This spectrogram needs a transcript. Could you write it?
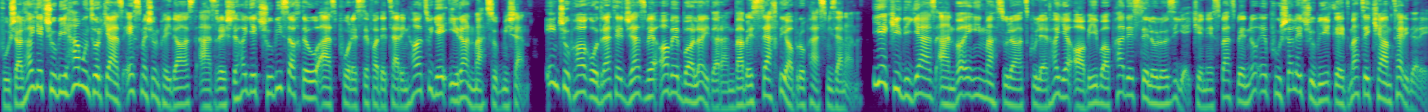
پوشال های چوبی همونطور که از اسمشون پیداست از رشته های چوبی ساخته و از پر استفاده ترین ها توی ایران محسوب میشن. این چوب ها قدرت جذب آب بالایی دارند و به سختی آب رو پس می‌زنن. یکی دیگه از انواع این محصولات کولرهای آبی با پد سلولوزیه که نسبت به نوع پوشال چوبی قدمت کمتری داره.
